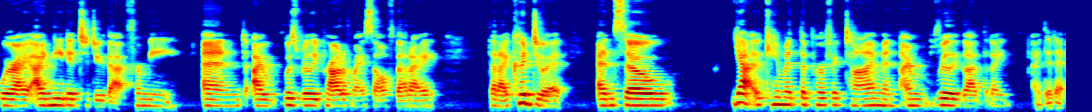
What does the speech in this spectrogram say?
where I, I needed to do that for me and I was really proud of myself that I that I could do it and so yeah it came at the perfect time and I'm really glad that I I did it.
